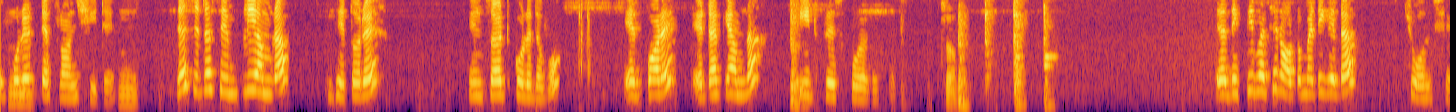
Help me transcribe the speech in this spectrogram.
ওপরের টেফলন শিটে জাস্ট এটা সিম্পলি আমরা ভেতরে ইনসার্ট করে দেবো। এরপরে এটাকে আমরা হিট প্রেস করে দেবো। আচ্ছা। এটা দেখতেই পাচ্ছেন অটোমেটিক এটা চলছে।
